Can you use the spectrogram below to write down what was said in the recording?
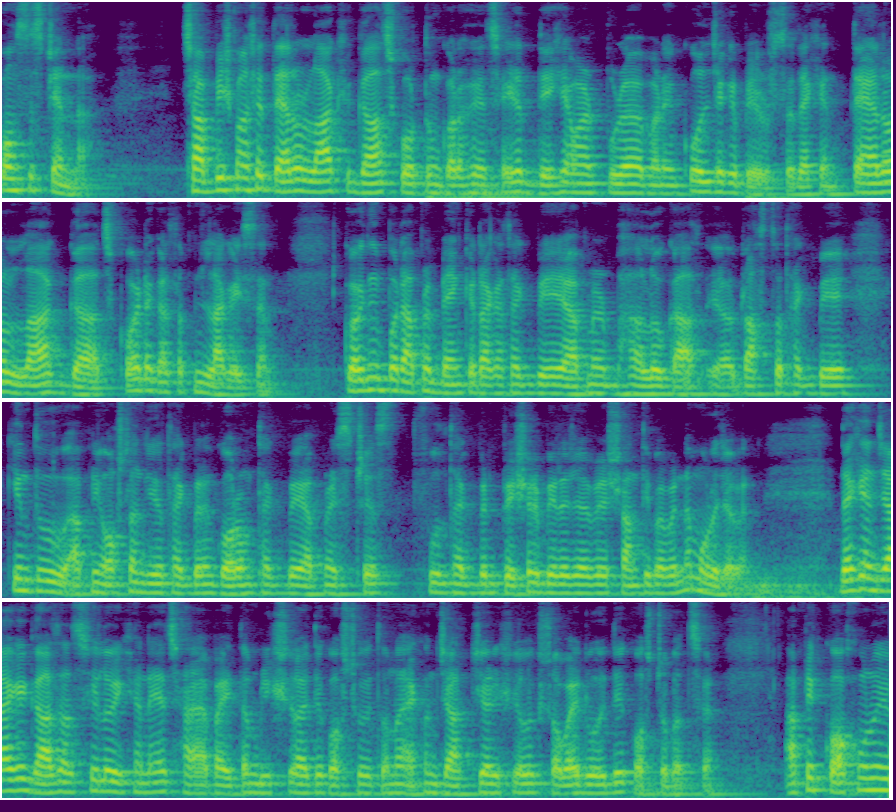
কনসিস্টেন্ট না। ছাব্বিশ মাসে তেরো লাখ গাছ কর্তন করা হয়েছে। এটা দেখে আমার পুরো মানে কোল জায়গায় পেয়ে উঠছে দেখেন, তেরো লাখ গাছ। কয়টা গাছ আপনি লাগাইছেন? কয়েকদিন পর আপনার ব্যাংকে টাকা থাকবে, আপনার ভালো রাস্তা থাকবে, কিন্তু আপনি অশান্তিতে থাকবেন, গরম থাকবে, আপনার স্ট্রেসফুল থাকবেন প্রেশার বেড়ে যাবে, শান্তি পাবেন না, মরে যাবেন। দেখেন, যে আগে গাছ আসছিল, এখানে ছায়া পাইতাম রিক্সা লাইতে কষ্ট হইতো না, এখন যাত্রী আর রিক্সা সবাই রোদে কষ্ট পাচ্ছে। আপনি কখনোই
